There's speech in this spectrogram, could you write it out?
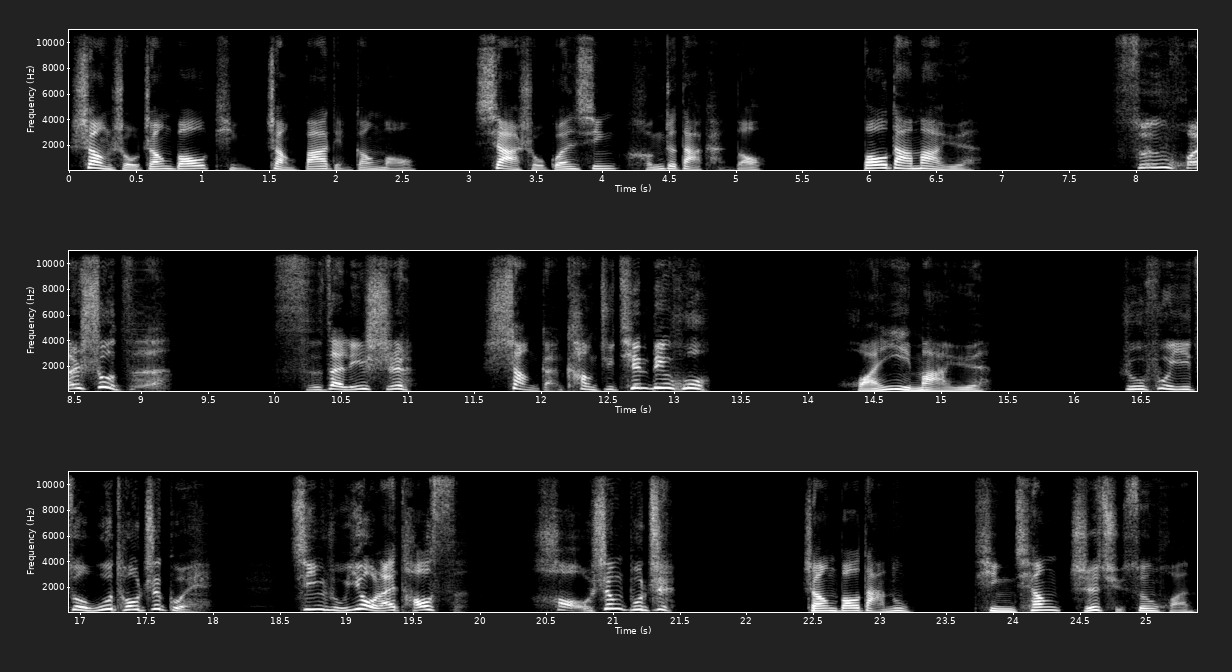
上手张苞挺丈八点钢矛，下手关兴横着大砍刀。包大骂曰：“孙桓庶子，死在临时，尚敢抗拒天兵乎？”桓义骂曰：“汝父已做无头之鬼，今汝又来讨死，好生不智！”张苞大怒，挺枪直取孙桓。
